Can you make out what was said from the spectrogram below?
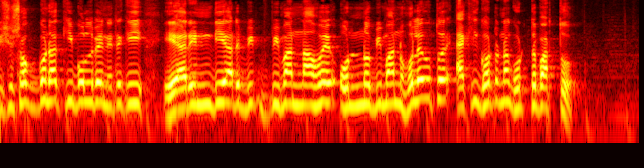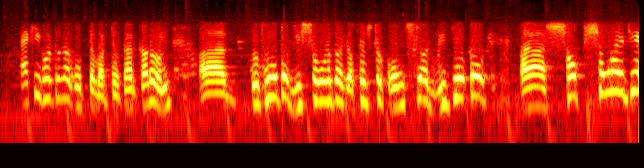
বিশেষজ্ঞরা কি বলবেন? এটা কি এয়ার ইন্ডিয়ার বিমান না হয়ে অন্য বিমান হলেও তো একই ঘটনা ঘটতে পারতো। একই ঘটনা ঘটতে পারতো। তার কারণ প্রথমত দৃশ্যমানতা যথেষ্ট কম ছিল আর দ্বিতীয়ত সব সময় যে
